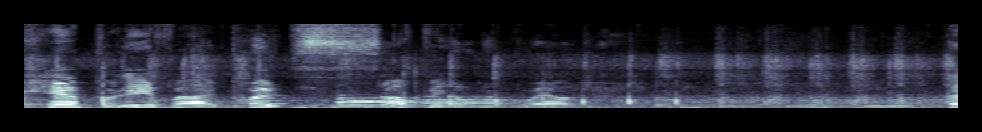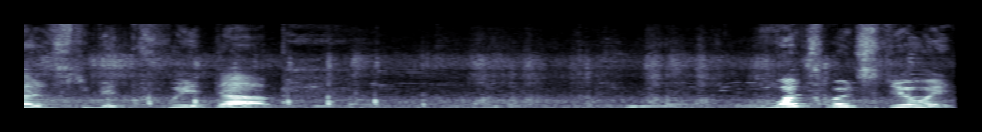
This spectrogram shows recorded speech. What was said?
Can't believe I put something on the ground. That is to be cleaned up. What's what's doing?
